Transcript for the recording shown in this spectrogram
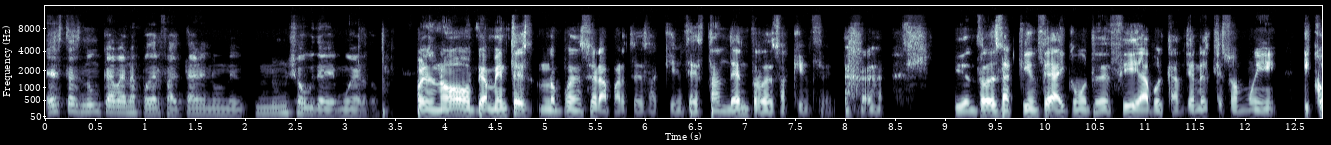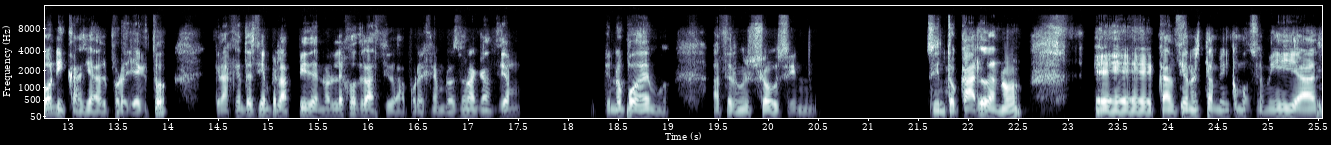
estas nunca van a poder faltar en un, en un show de Muerdo? Pues no, obviamente no pueden ser aparte de esas 15, están dentro de esas 15. Y dentro de esas 15 hay, como te decía, pues canciones que son muy icónicas ya del proyecto, que la gente siempre las pide, no lejos de la ciudad, por ejemplo. Es una canción que no podemos hacer un show sin, sin tocarla, ¿no? Eh, canciones también como Semillas,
